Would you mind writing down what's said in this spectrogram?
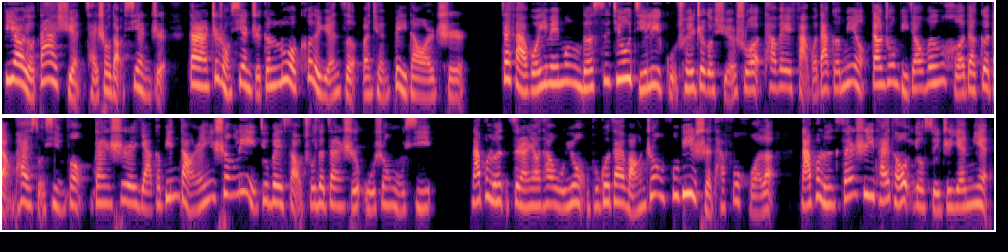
必要有大选才受到限制。当然，这种限制跟洛克的原则完全背道而驰。在法国，因为孟德斯鸠极力鼓吹这个学说，他为法国大革命当中比较温和的各党派所信奉。但是，雅各宾党人一胜利就被扫除的暂时无声无息。拿破仑自然要他无用，不过在王政复辟时，他复活了。拿破仑三世一抬头，又随之湮灭。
